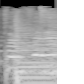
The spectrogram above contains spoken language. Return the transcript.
perfect.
